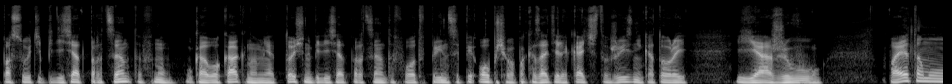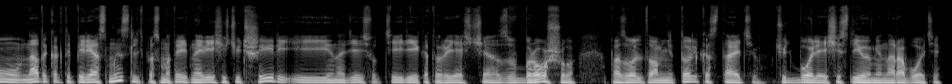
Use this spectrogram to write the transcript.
по сути, 50%, ну, у кого как, но у меня точно 50% от, в принципе, общего показателя качества жизни, которой я живу. Поэтому надо как-то переосмыслить, посмотреть на вещи чуть шире, и, надеюсь, вот те идеи, которые я сейчас вброшу, позволят вам не только стать чуть более счастливыми на работе,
